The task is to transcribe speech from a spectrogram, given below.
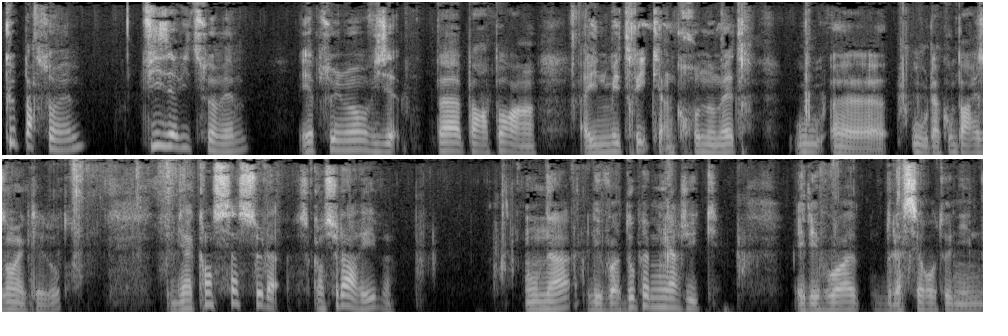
que par soi-même, vis-à-vis de soi-même, et absolument pas par rapport à, une métrique, un chronomètre ou, euh, ou la comparaison avec les autres. Eh bien, quand ça, cela, quand cela arrive, on a les voies dopaminergiques et les voies de la sérotonine,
